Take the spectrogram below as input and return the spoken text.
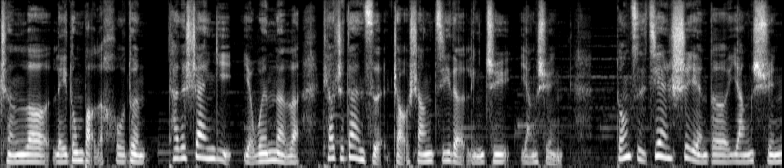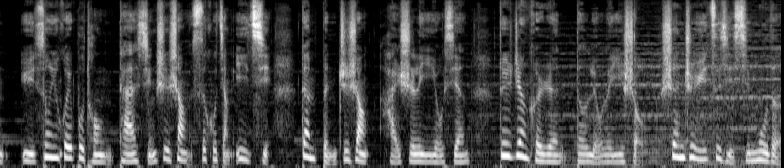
成了雷东宝的后盾。他的善意也温暖了挑着担子找商机的邻居杨巡。董子健饰演的杨巡与宋运辉不同，他形式上似乎讲义气，但本质上还是利益优先，对任何人都留了一手，甚至于自己心目的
